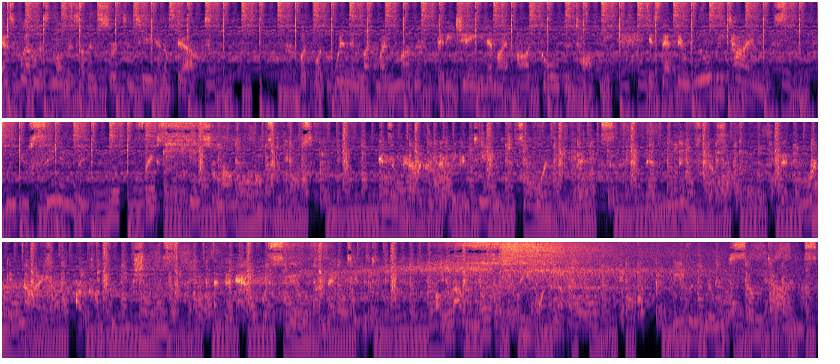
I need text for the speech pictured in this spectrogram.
as well as moments of uncertainty and of doubt. But what women like my mother, Betty Jane, and my aunt Golden taught me is that there will be times when you seemingly face insurmountable obstacles. We continue to support events that lift us up, that recognize our contributions, and that help us feel connectivity, allowing us to see one another, even when we sometimes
